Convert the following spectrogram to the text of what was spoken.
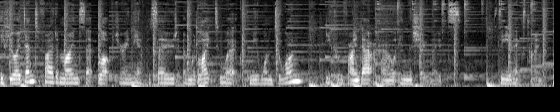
If you identified a mindset block during the episode and would like to work with me one to one, you can find out how in the show notes. See you next time.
